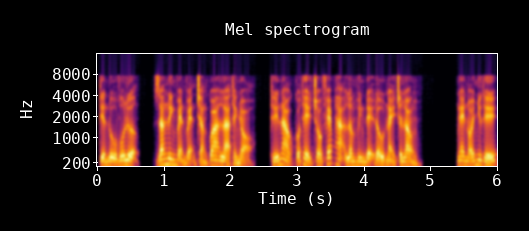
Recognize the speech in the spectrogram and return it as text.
tiền đồ vô lượng, giang ninh vẹn vẹn chẳng qua là thành nhỏ, thế nào có thể cho phép hạ lâm huynh đệ đầu này chân long? Nghe nói như thế,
